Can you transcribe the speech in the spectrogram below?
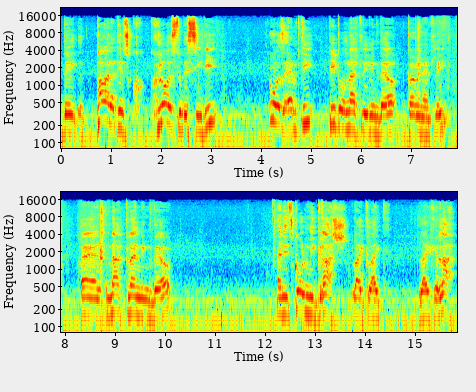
The part that is close to the city was empty, people not living there permanently and not planning there and it's called migrash, like like like a lot.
